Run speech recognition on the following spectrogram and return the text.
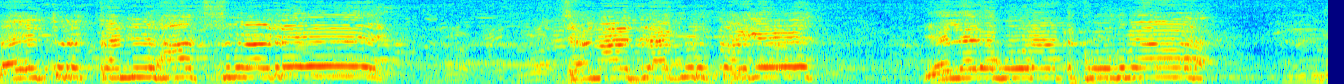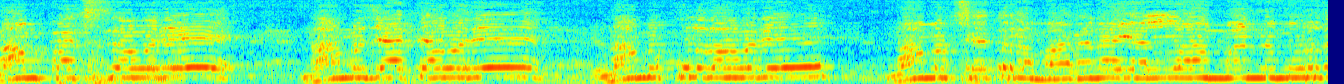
ರೈತರ ಕಣ್ಣೀರು ಹಾಕ್ಸ್ಬೇಡ್ರಿ. ಜನ ಜಾಗೃತಾಗಿ ಎಲ್ಲರ ಹೋರಾಟಕ್ಕೆ ಹೋಗ್ಬೇಡ ನಮ್ಮ ಪಕ್ಷದವದೇ ನಮ್ಮ ಜಾತಿಯವದೇ ನಮ್ಮ ಕುಲದವದೇ ನಮ್ಮ ಕ್ಷೇತ್ರದ ಮಗನ ಎಲ್ಲ ಮಣ್ಣು ಮುರಿದ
